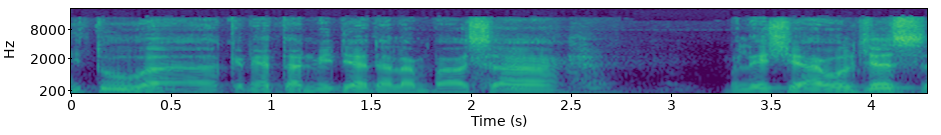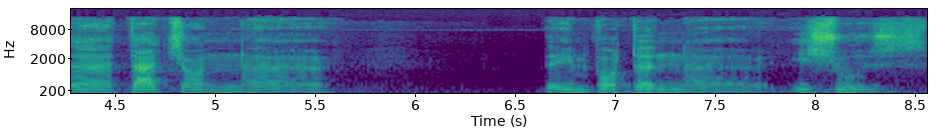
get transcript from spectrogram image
Itu uh, kenyataan media dalam bahasa Malaysia. I will just uh, touch on uh, the important uh, issues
